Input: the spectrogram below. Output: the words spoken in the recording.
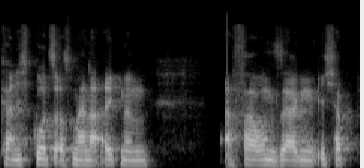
kann ich kurz aus meiner eigenen Erfahrung sagen. Ich habe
